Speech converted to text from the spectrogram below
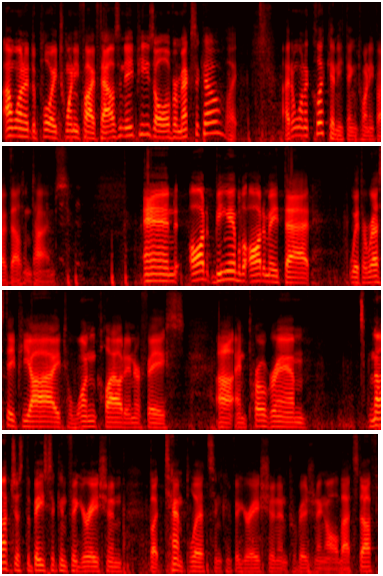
I want to deploy 25,000 APs all over Mexico. Like, I don't want to click anything 25,000 times. And being able to automate that with a REST API to one cloud interface uh, and program not just the basic configuration, but templates and configuration and provisioning, all that stuff.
